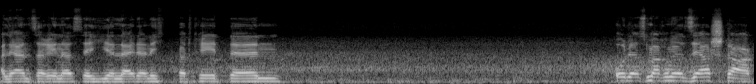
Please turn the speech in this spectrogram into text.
Allianz Arena ist ja hier leider nicht vertreten. Und das machen wir sehr stark.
